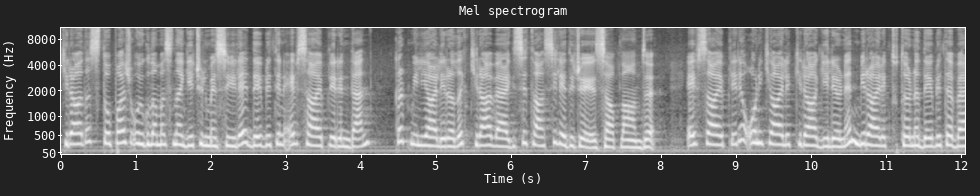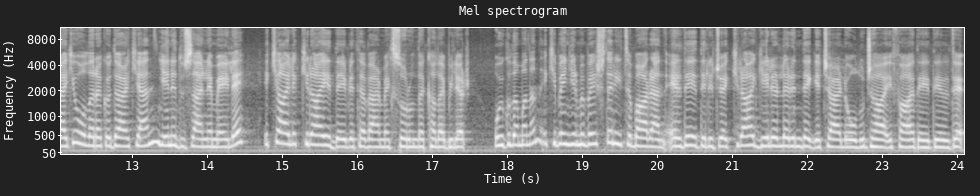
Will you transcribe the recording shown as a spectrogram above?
Kirada stopaj uygulamasına geçilmesiyle devletin ev sahiplerinden 40 milyar liralık kira vergisi tahsil edeceği hesaplandı. Ev sahipleri 12 aylık kira gelirinin bir aylık tutarını devlete vergi olarak öderken yeni düzenlemeyle 2 aylık kirayı devlete vermek zorunda kalabilir. Uygulamanın 2025'ten itibaren elde edilecek kira gelirlerinde geçerli olacağı ifade edildi.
